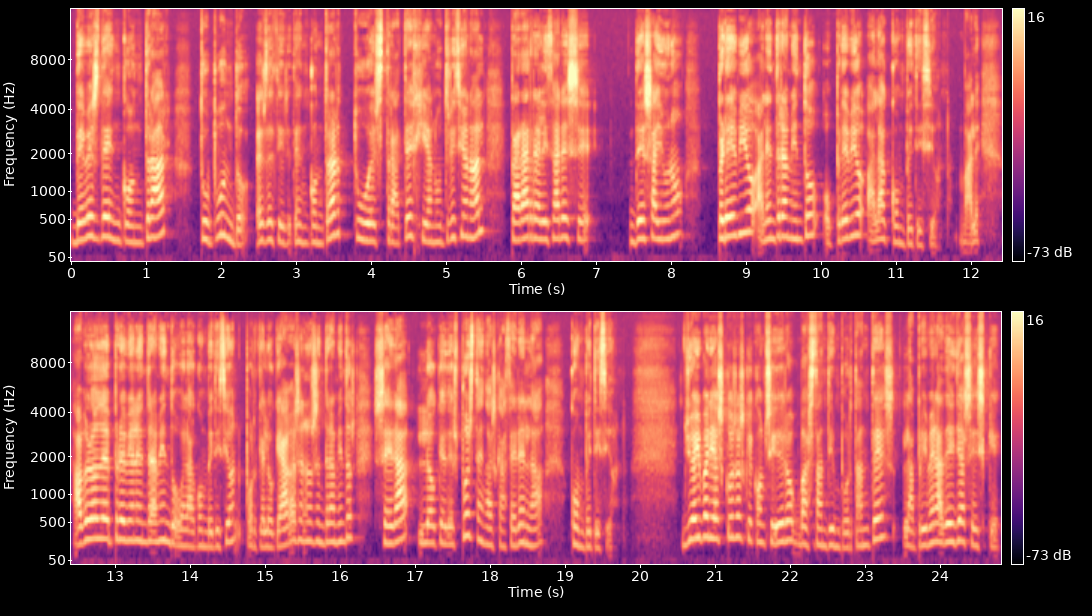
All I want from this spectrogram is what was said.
debes de encontrar tu punto, es decir, de encontrar tu estrategia nutricional para realizar ese desayuno previo al entrenamiento o previo a la competición, ¿vale? Hablo de previo al entrenamiento o a la competición porque lo que hagas en los entrenamientos será lo que después tengas que hacer en la competición. Yo hay varias cosas que considero bastante importantes. La primera de ellas es que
